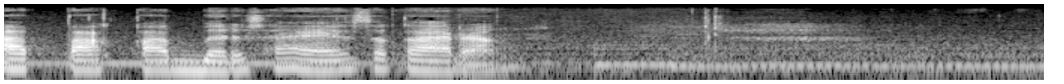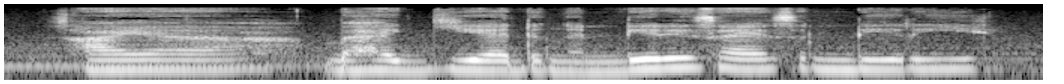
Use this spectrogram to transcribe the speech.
apa kabar saya sekarang? Saya bahagia dengan diri saya sendiri.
